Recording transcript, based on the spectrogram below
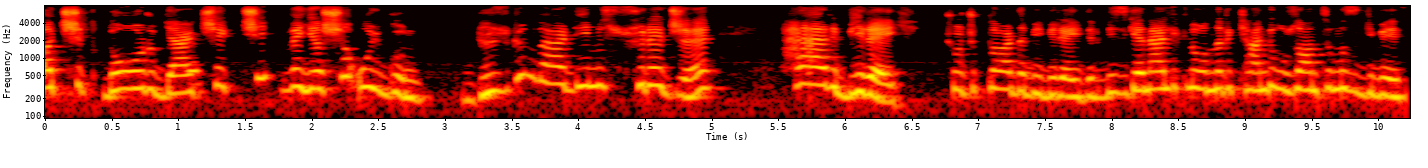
açık, doğru, gerçekçi ve yaşa uygun, düzgün verdiğimiz sürece her birey, çocuklar da bir bireydir. Biz genellikle onları kendi uzantımız gibi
